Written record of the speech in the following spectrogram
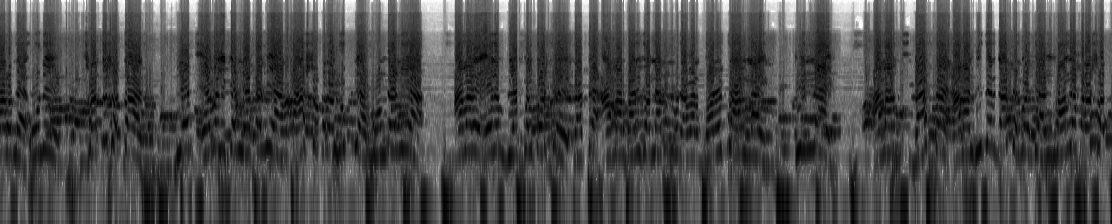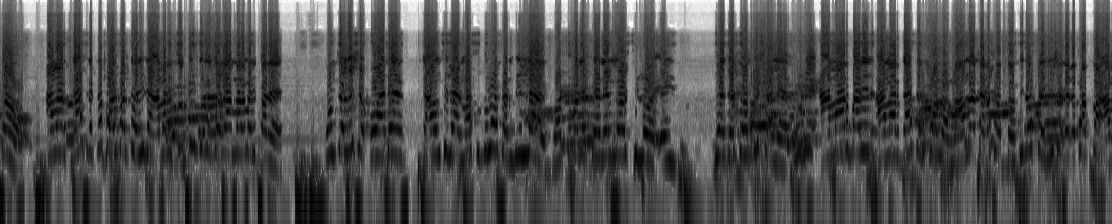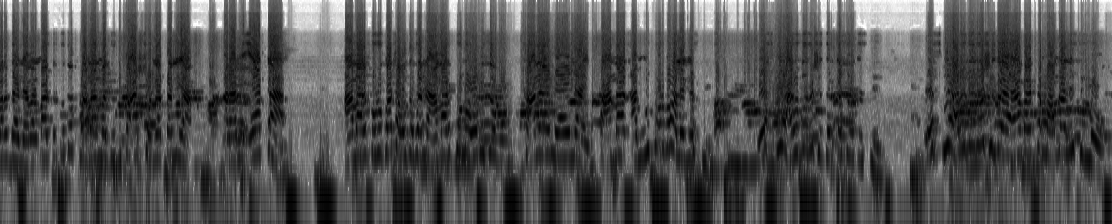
করে। উনচল্লিশ ওয়ার্ডের কাউন্সিলর মাসুদুল হাসান বিল্লাল বর্তমানে প্যানেল মেয়র ছিল এই দুই হাজার চব্বিশ সালে। উনি আমার বাড়ির আমার গাছের ফল, মামলা টাকা সত্ত্বেও তিন দুশো টাকা সত্ত্বেও আমার দেয়নি। আমার বাড়িতে শুধু থানার মধ্যে পাঁচশো নেতা নিয়ে। আর আমি একা। আমার কোনো কথা বলতে না। আমার কোনো অভিযোগ থানায় নেয় নাই। থানার আমি উপর মহলে গেছি। এসপি হারুন রশিদের কাছে গেছি। এসপি হারুন রশিদ আমার একটা মামলা নিয়েছিল।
